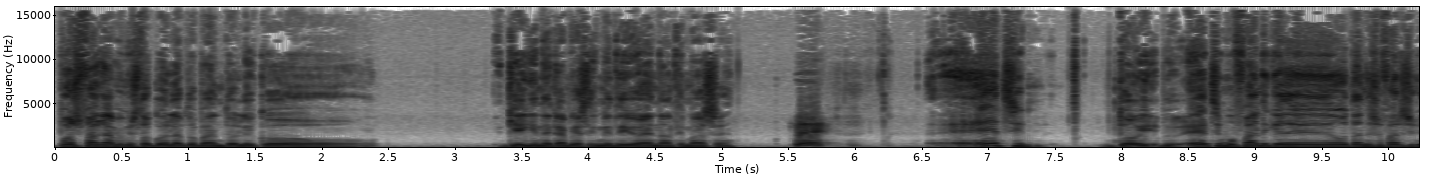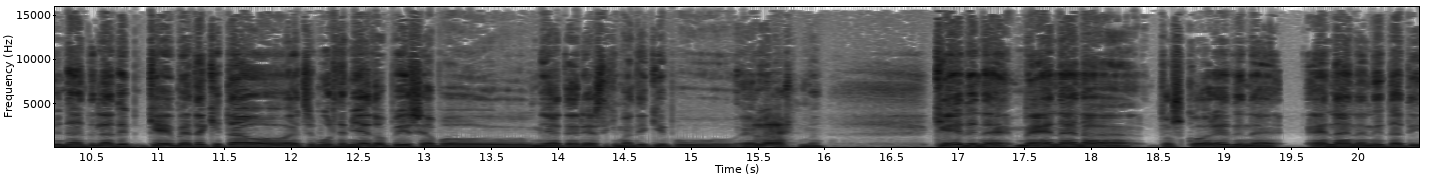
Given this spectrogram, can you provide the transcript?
Πώς φάγαμε εμείς τον κόλλο από τον Πανετολικό και έγινε κάποια στιγμή 2-1, αν θυμάσαι; Ναι. Ε, Έτσι, το, έτσι μου φάνηκε όταν ισοφάρισε η United. Δηλαδή και μετά κοιτάω, έτσι μου ήρθε μια ειδοποίηση από μια εταιρεία στοιχηματική που έχω, Ναι. ας πούμε. Και έδινε με ένα-ένα το σκορ έδινε 1,90 τη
